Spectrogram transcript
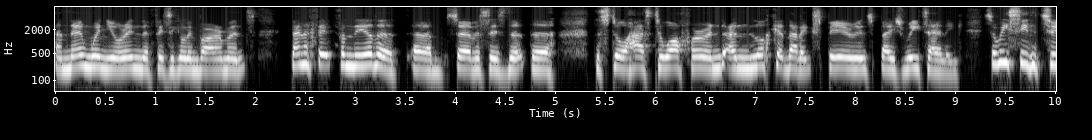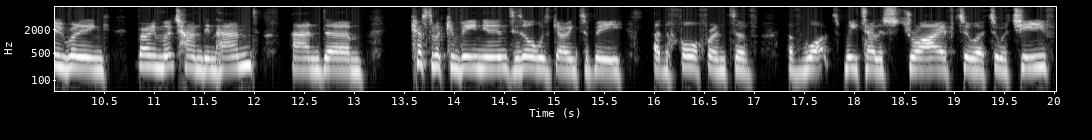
and then when you're in the physical environment, benefit from the other um, services that the the store has to offer, and and look at that experience based retailing. So we see the two running very much hand in hand, and um, customer convenience is always going to be at the forefront of of what retailers strive to uh, to achieve,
